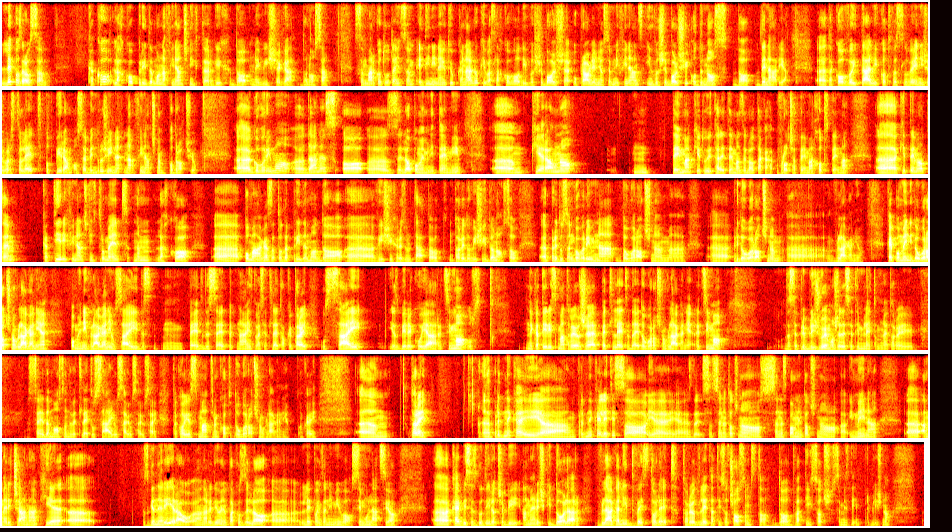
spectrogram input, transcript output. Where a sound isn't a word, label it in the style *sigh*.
Lepo zdrav vsem! Kako lahko pridemo na finančnih trgih do najvišjega donosa? Sem Marko Tuta in sem edini na YouTube kanalu, ki vas lahko vodi v še boljše upravljanje osebnih financ in v še boljši odnos do denarja. E, tako v Italiji kot v Sloveniji že vrsto let podpiram osebe in družine na finančnem področju. E, govorimo e, danes o e, zelo pomembni temi, e, ki je ravno m, tema, ki je tudi ta tema zelo taka vroča tema, hot tema, ki je tema o tem, kateri finančni instrument nam lahko uh, pomaga to, da pridemo do uh, višjih rezultatov, torej do višjih donosov. Uh, predvsem govorim dolgoročnem, uh, pri dolgoročnem uh, vlaganju. Kaj pomeni dolgoročno vlaganje? Pomeni vlaganje vsaj 5, 10, 15, 20 let. Okay? Torej, vsaj, jaz bi rekel, ja, recimo, nekateri smatrajo že pet let, da je dolgoročno vlaganje. Recimo, da se približujemo že desetim letom, ne? torej sedem, osem, devet let, vsaj, vsaj, vsaj, vsaj. Tako jaz smatram kot dolgoročno vlaganje. Okay? Um, torej, eh, Pred nekaj, pred nekaj leti so, je, je, zdaj, so se, ne točno, se ne spomnim točno uh, imena uh, američana, ki je uh, zgeneriral, uh, naredil eno tako zelo uh, lepo in zanimivo simulacijo, kaj bi se zgodilo, če bi ameriški dolar vlagali 200 let, torej od leta 1800 do 2000, se mi zdi približno,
